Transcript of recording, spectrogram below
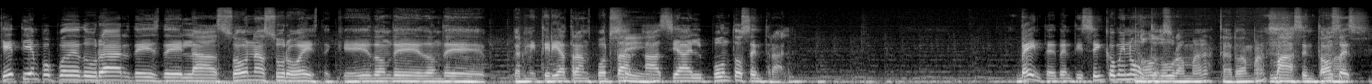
¿Qué tiempo puede durar desde la zona suroeste, que es donde, donde permitiría transportar, hacia el punto central? 20, 25 minutos. No dura más, tarda más. Más, entonces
